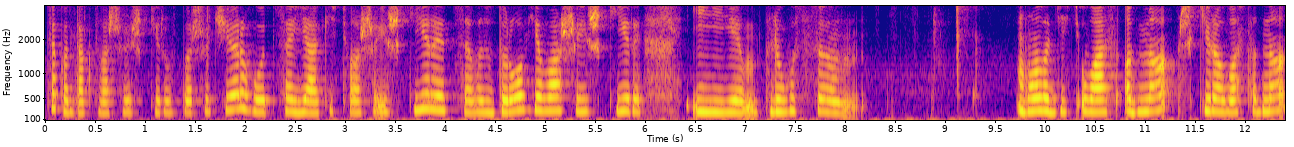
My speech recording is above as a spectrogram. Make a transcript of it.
це контакт з вашою шкірою в першу чергу, це якість вашої шкіри, це здоров'я вашої шкіри і плюс. Молодість у вас одна, шкіра у вас одна,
